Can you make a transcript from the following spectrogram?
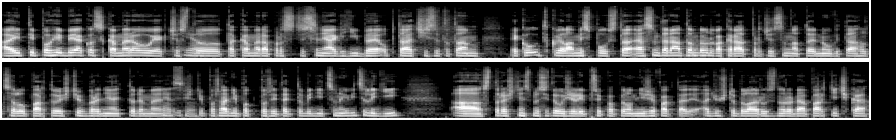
A i ty pohyby jako s kamerou, jak často jo. ta kamera prostě se nějak hýbe, obtáčí se to tam, jako utkvěla mi spousta. Já jsem teda na tom byl dvakrát, protože jsem na to jednou vytáhl celou partu ještě v Brně, ať to jdeme Jasně. ještě pořádně podpořit, ať to vidí co nejvíce lidí. A strašně jsme si to užili, překvapilo mě, že fakt, ať už to byla různorodá partička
